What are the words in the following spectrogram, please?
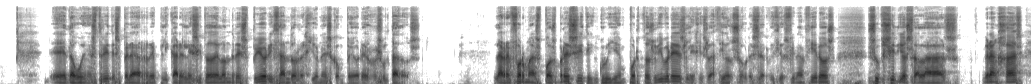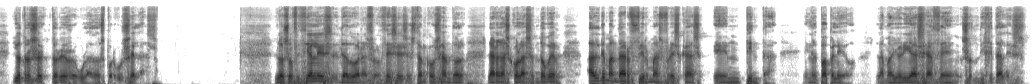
Eh, Street espera replicar el éxito de Londres priorizando regiones con peores resultados. Las reformas post-Brexit incluyen puertos libres, legislación sobre servicios financieros, subsidios a las granjas y otros sectores regulados por Bruselas. Los oficiales de aduanas franceses están causando largas colas en Dover al demandar firmas frescas en tinta, en el papeleo. La mayoría se hacen, son digitales.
